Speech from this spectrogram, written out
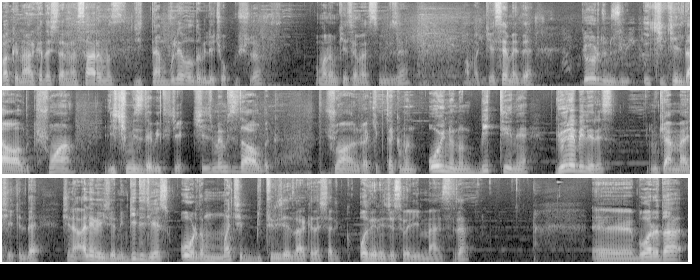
Bakın arkadaşlar hasarımız cidden bu level'da bile çok güçlü. Umarım kesemezsin bizi. Ama kesemedi. Gördüğünüz gibi 2 kill daha aldık. Şu an liçimiz de bitecek. Çizmemizi de aldık. Şu an rakip takımın oyununun bittiğini görebiliriz. Mükemmel şekilde. Şimdi Alev gideceğiz. Orada maçı bitireceğiz arkadaşlar. O derece söyleyeyim ben size. Ee, bu arada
